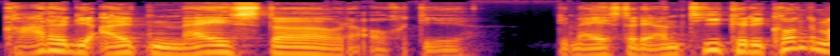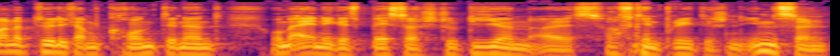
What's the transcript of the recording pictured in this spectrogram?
Gerade die alten Meister oder auch die, die Meister der Antike, die konnte man natürlich am Kontinent um einiges besser studieren als auf den britischen Inseln.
